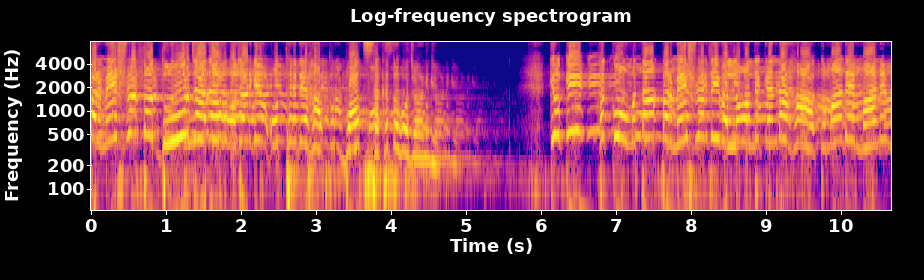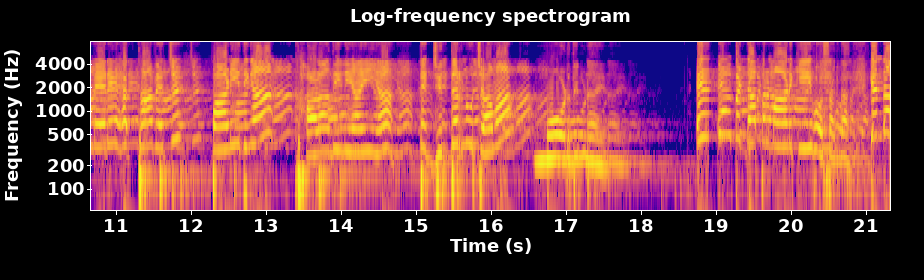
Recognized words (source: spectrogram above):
ਪਰਮੇਸ਼ਵਰ ਤੋਂ ਦੂਰ ਜ਼ਿਆਦਾ ਹੋ ਜਾਣਗੇ, ਉੱਥੇ ਦੇ ਹਾਕਮ ਬਹੁਤ ਸਖਤ ਹੋ ਜਾਣਗੇ। ਕਿਉਂਕਿ ਹਕੂਮਤਾਂ ਪਰਮੇਸ਼ਵਰ ਦੀ ਵੱਲੋਂ ਤੇ ਕਹਿੰਦਾ, ਹਾਕਮਾਂ ਦੇ ਮਨ ਮੇਰੇ ਹੱਥਾਂ ਵਿੱਚ ਪਾਣੀ ਦੀਆਂ ਖਾਲਾਂ ਦੀ ਨਿਆਈ ਆ ਤੇ ਜਿੱਧਰ ਨੂੰ ਚਾਹਾਂ ਮੋੜ ਦਿੰਨਾ ਹੈ ਇਹ ਤੋਂ ਵੱਡਾ ਪ੍ਰਮਾਣ ਕੀ ਹੋ ਸਕਦਾ? ਕਹਿੰਦਾ,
